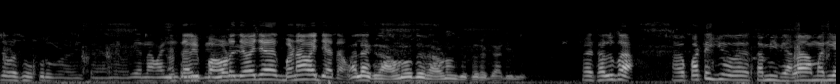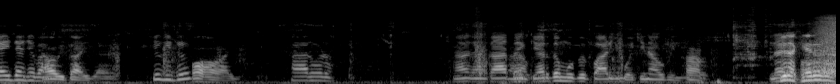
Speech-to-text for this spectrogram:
તો છોકરું પાવડો લેવા જાય બનાવવા ગયા તા અલે રાવણો તો રાવણો જતો રહે ગાડીનું હવે પટી ગયો તમે વહેલા અમારી આવી જાય બા. આવ તો આવી જાય. શું કીધું? આવી હા રોડો હા કાકા તઈ ઘેર તો હું પાડી બોચીને આવું પેલી. હા. પેલા છે તરફ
